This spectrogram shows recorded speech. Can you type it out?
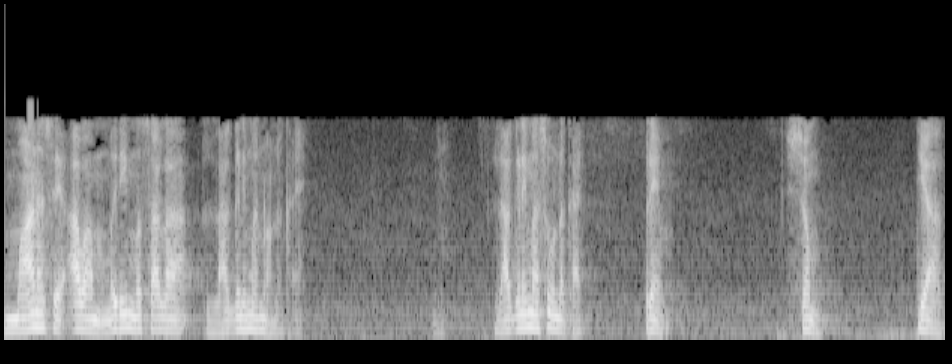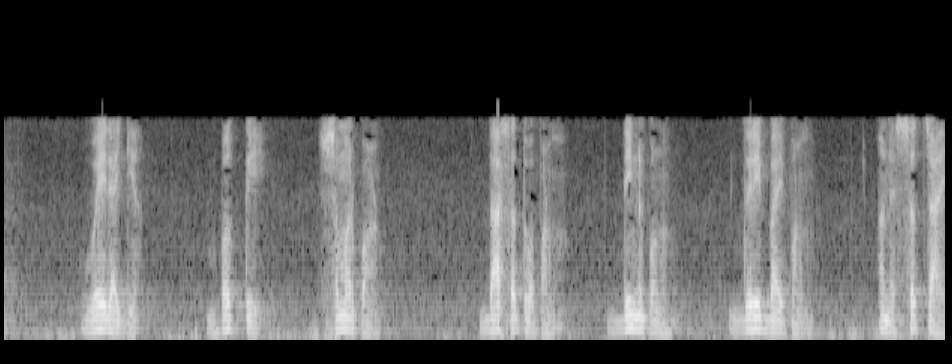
માણસે આવા મરી મસાલા લાગણીમાં ન નખાય. લાગણીમાં શું નખાય? પ્રેમ સમ ત્યાગ, વૈરાગ્ય. ભક્તિ, સમર્પણ, દાસત્વપણું, દિનપણું, ગરીબાઈપણું અને સચ્ચાઈ,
